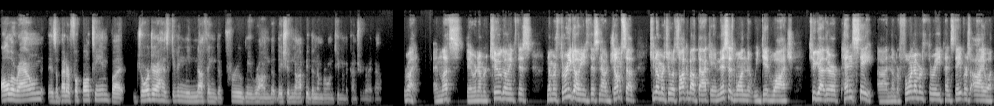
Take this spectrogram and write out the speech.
all around is a better football team, but Georgia has given me nothing to prove me wrong that they should not be the number one team in the country right now. Right. And let's, they were number two going to this, number three going into this now jumps up to number two. Let's talk about that game. This is one that we did watch together. Penn State, uh, number four, number three, Penn State versus Iowa.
